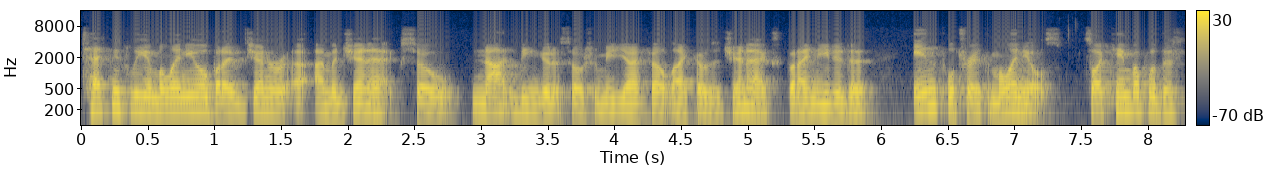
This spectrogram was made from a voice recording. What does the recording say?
technically a millennial, but I gener- I'm a Gen X. So not being good at social media, I felt like I was a Gen X, but I needed to infiltrate the millennials. So I came up with a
